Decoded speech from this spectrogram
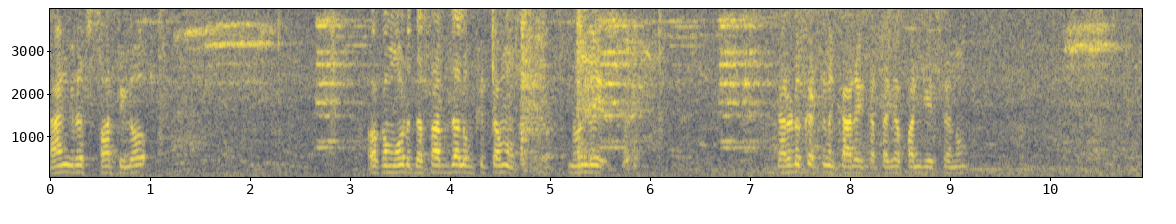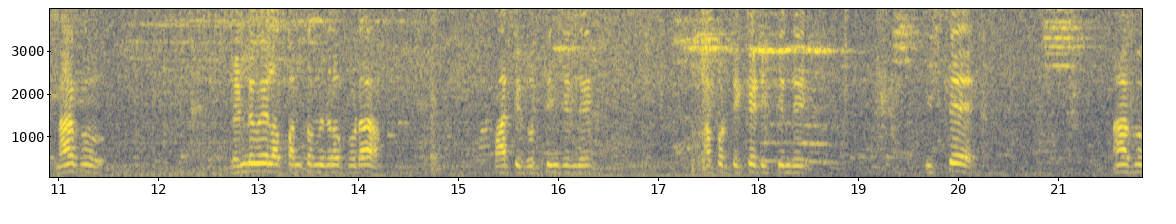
కాంగ్రెస్ పార్టీలో ఒక మూడు దశాబ్దాల క్రితం నుండి కరడు కట్టిన కార్యకర్తగా పనిచేశాను. నాకు రెండు వేల పంతొమ్మిదిలో కూడా పార్టీ గుర్తించింది. అప్పుడు టికెట్ ఇచ్చింది. ఇస్తే నాకు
